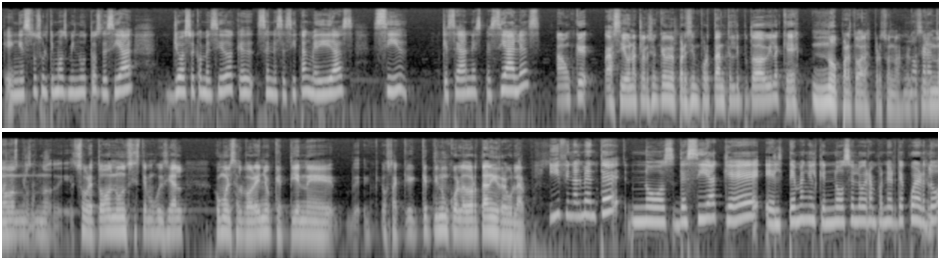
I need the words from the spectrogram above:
En estos últimos minutos decía, yo estoy convencido de que se necesitan medidas, sí, que sean especiales aunque hacía una aclaración que me parece importante el diputado Ávila, que es no para todas las personas. es decir, no, sobre todo en un sistema judicial como el salvadoreño que tiene, o sea, que, tiene un colador tan irregular. Pues. Y finalmente nos decía que el tema en el que no se logran poner de acuerdo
